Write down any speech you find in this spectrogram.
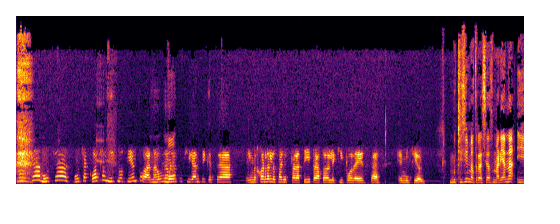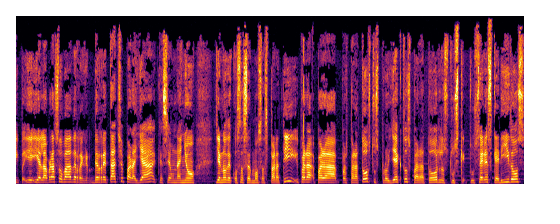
Muchas, muchas, muchas cosas al mismo tiempo, Ana. Un abrazo gigante y que sea el mejor de los años para ti y para todo el equipo de esta emisión. Muchísimas gracias, Mariana. Y, el abrazo va de, retache para allá, que sea un año lleno de cosas hermosas para ti y para, para, pues, para todos tus proyectos, para todos los, tus, tus seres queridos.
